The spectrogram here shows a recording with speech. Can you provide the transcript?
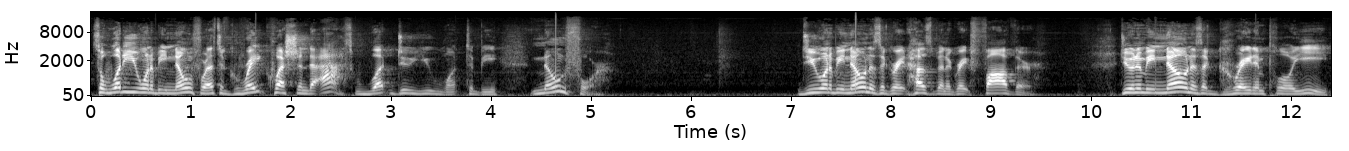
So, what do you want to be known for? That's a great question to ask. What do you want to be known for? Do you want to be known as a great husband, a great father? Do you want to be known as a great employee?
